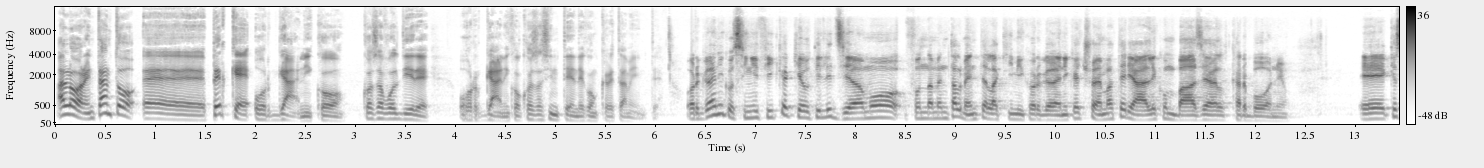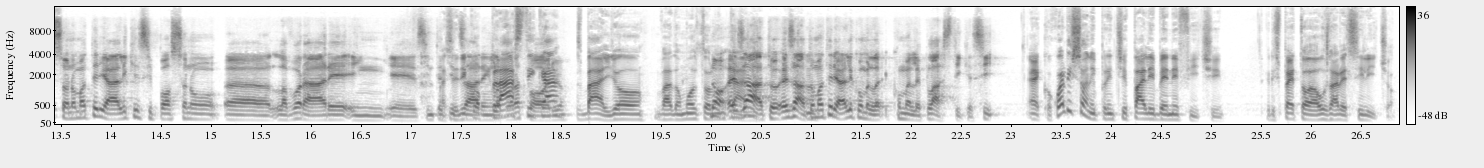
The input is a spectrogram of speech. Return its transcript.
Allora, intanto eh, perché organico? Cosa vuol dire organico? Cosa si intende concretamente? Organico significa che utilizziamo fondamentalmente la chimica organica, cioè materiali con base al carbonio. Eh, che sono materiali che si possono uh, lavorare e eh, sintetizzare in plastica. Sbaglio? Vado molto no, lontano. No, esatto, esatto, mm. materiali come le, come le plastiche, sì. Ecco, quali sono i principali benefici rispetto a usare il silicio?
